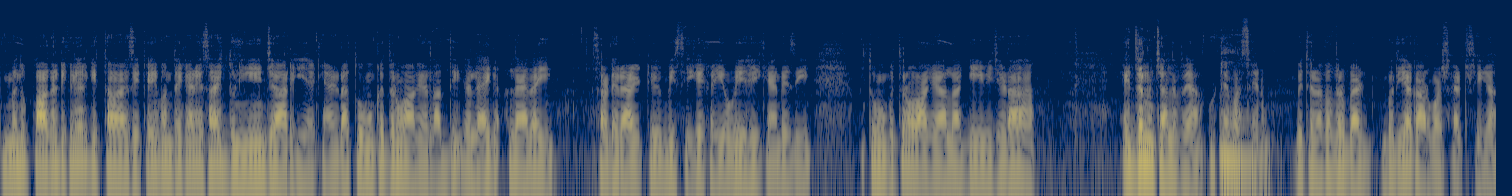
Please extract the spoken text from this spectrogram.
ਮੈਨੂੰ ਪਾਗਲ ਡਿਕਲੇਅਰ ਕੀਤਾ ਹੋਇਆ ਸੀ ਕਈ ਬੰਦੇ ਕਹਿੰਦੇ ਸਾਰੀ ਦੁਨੀਆ ਹੀ ਜਾ ਰਹੀ ਹੈ ਕੈਨੇਡਾ ਤੂੰ ਕਿੱਧਰੋਂ ਆ ਗਿਆ ਲਾਦੀ ਲੈਦਾ ਹੀ। ਸਾਡੇ ਰਿਲੇਟਿਵ ਵੀ ਸੀਗੇ ਕਈ ਉਹ ਵੀ ਇਹੀ ਕਹਿੰਦੇ ਸੀ। ਤੂੰ ਕਿੱਧਰੋਂ ਆ ਗਿਆ? ਲੱਗੀ ਵੀ ਜਿਹੜਾ ਇੱਧਰ ਨੂੰ ਚੱਲ ਪਿਆ ਪੁੱਠੇ। ਪਾਸੇ ਨੂੰ। ਵੀ ਤੇਰਾ ਤਾਂ ਉਧਰ ਵਧੀਆ ਕਾਰੋਬਾਰ ਸੈੱਟ ਸੀਗਾ।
